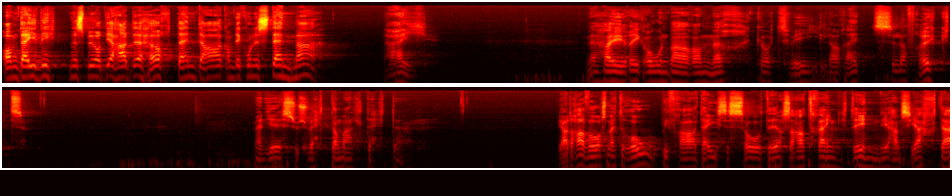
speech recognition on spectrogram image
om de vitnesbyrd de hadde hørt den dag, om det kunne stemme. Nei, vi hører i groen bare om mørke og tvil og redsel og frykt. Men Jesus vet om alt dette. Ja, det har vært som et rop ifra de som så der, som har trengt inn i hans hjerte.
